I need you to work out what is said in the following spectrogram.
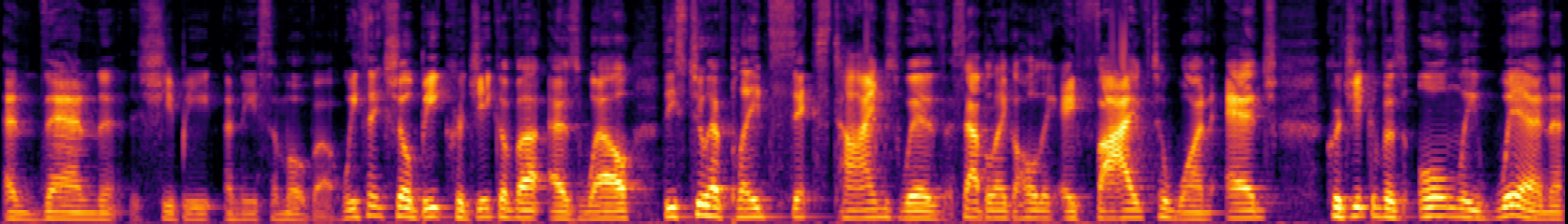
And then she beat Anisimova. We think she'll beat Krejcikova as well. These two have played six times with Sabalenka holding a five to one edge. Krejcikova's only win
